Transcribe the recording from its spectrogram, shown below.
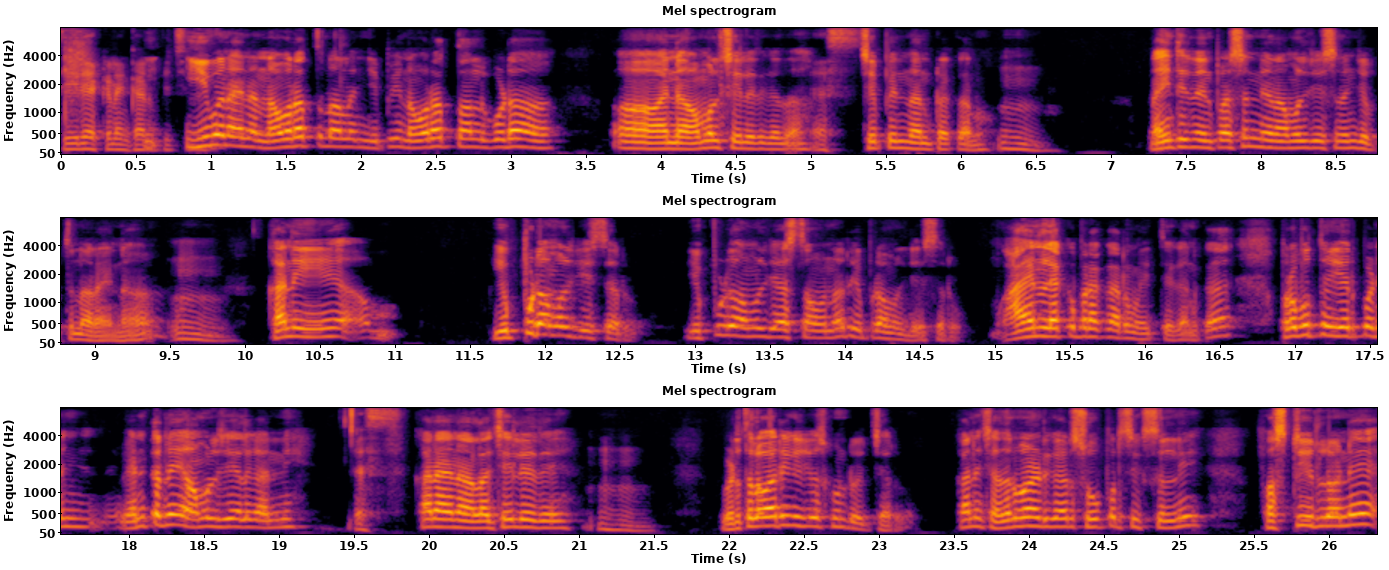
తీరు ఎక్కడ కనిపించింది? ఈవెన్ ఆయన నవరత్నాలు అని చెప్పి నవరత్నాలు కూడా ఆయన అమలు చేయలేదు కదా. ఎస్ చెప్పిన దాని ప్రకారం. నైంటీ నైన్ పర్సెంట్ నేను అమలు చేశానని చెప్తున్నారు ఆయన. కానీ ఉమ్, ఎప్పుడు అమలు చేశారు? ఎప్పుడు అమలు చేస్తా ఉన్నారు ఎప్పుడు అమలు చేశారు. ఆయన లెక్క ప్రకారం అయితే కనుక ప్రభుత్వం ఏర్పడిన వెంటనే అమలు చేయాలి కానీ ఎస్ కానీ ఆయన అలా చేయలేదే. విడతల వారీగా చేసుకుంటూ వచ్చారు. కానీ చంద్రబాబు నాయుడు గారు సూపర్ సిక్స్ని ఫస్ట్ ఇయర్లోనే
